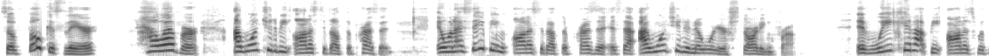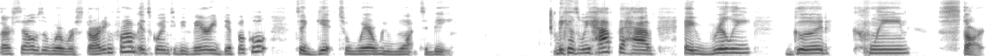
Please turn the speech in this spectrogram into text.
So focus there. However, I want you to be honest about the present. And when I say being honest about the present is that I want you to know where you're starting from. If we cannot be honest with ourselves of where we're starting from, it's going to be very difficult to get to where we want to be because we have to have a really good, clean start.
